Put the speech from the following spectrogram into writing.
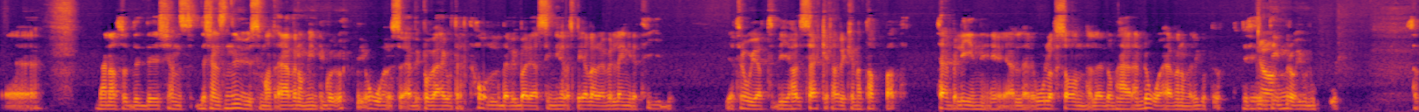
Eh, men alltså det, det, känns, det känns nu som att även om vi inte går upp i år så är vi på väg åt rätt håll där vi börjar signera spelare över längre tid. Jag tror ju att vi hade, säkert hade kunnat tappat Tambellini eller Olofsson eller de här ändå även om det hade gått upp. Precis som ja. Timrå gjorde. Så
